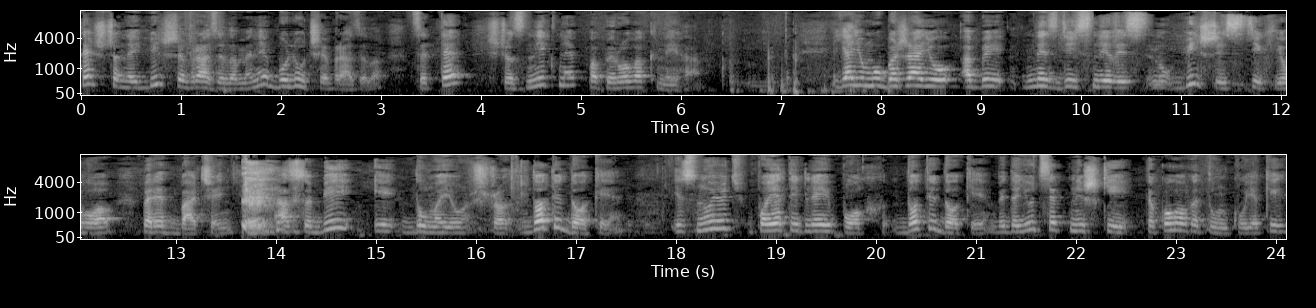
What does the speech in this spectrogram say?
те, що найбільше вразило мене, болюче вразило, це те, що зникне паперова книга. Я йому бажаю, аби не здійснились ну, більшість цих його передбачень, а собі і думаю, що доти-доки існують поети для епох, доти-доки видаються книжки такого гатунку, який,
